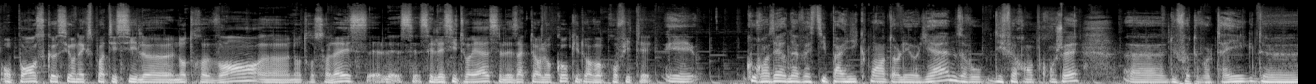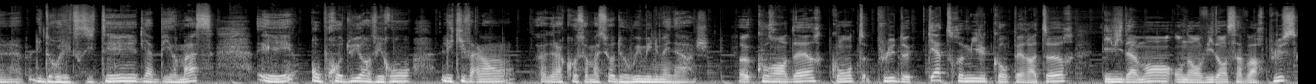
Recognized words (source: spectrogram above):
On pense que si on exploite ici le, notre vent, euh, notre soleil, c'est les citoyens, c'est les acteurs locaux qui doivent en profiter. Et Courant d'air n'investit pas uniquement dans l'éolienne, nous avons différents projets, euh, du photovoltaïque, de l'hydroélectricité, de la biomasse, et on produit environ l'équivalent euh, de la consommation de 8000 ménages. Euh, Courant d'air compte plus de 4000 coopérateurs. Évidemment, on a envie d'en savoir plus.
